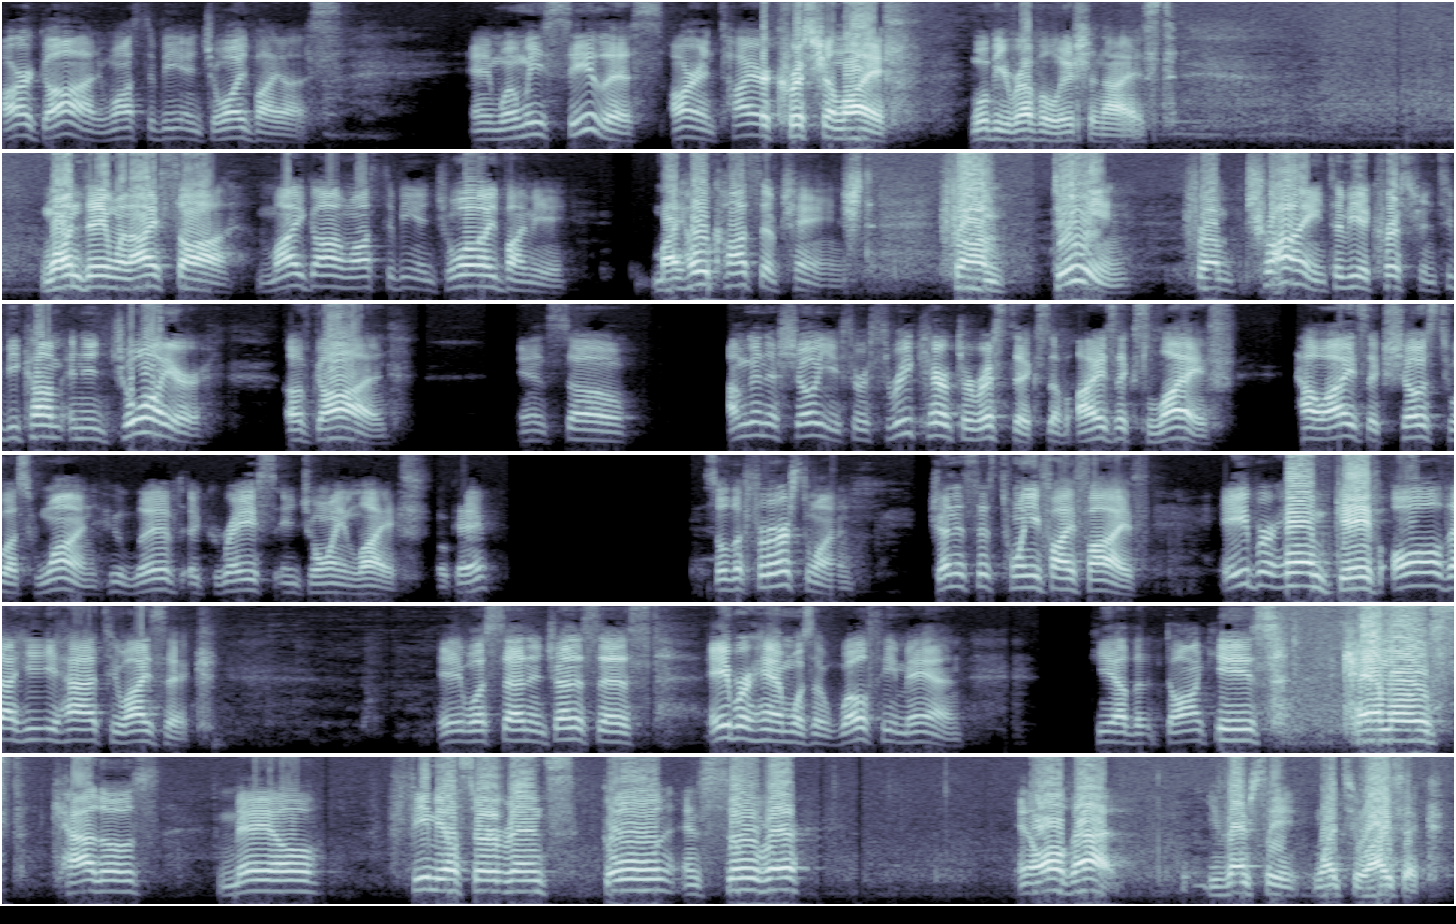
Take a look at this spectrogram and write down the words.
Our God wants to be enjoyed by us. And when we see this, our entire Christian life will be revolutionized. One day when I saw my God wants to be enjoyed by me, my whole concept changed from doing, from trying to be a Christian, to become an enjoyer of God. And so I'm going to show you through three characteristics of Isaac's life how Isaac shows to us one who lived a grace enjoying life. Okay? So the first one, Genesis 25 5. Abraham gave all that he had to Isaac. It was said in Genesis Abraham was a wealthy man. He had the donkeys, camels, cattle, male, female servants, gold and silver, and all that eventually went to Isaac.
